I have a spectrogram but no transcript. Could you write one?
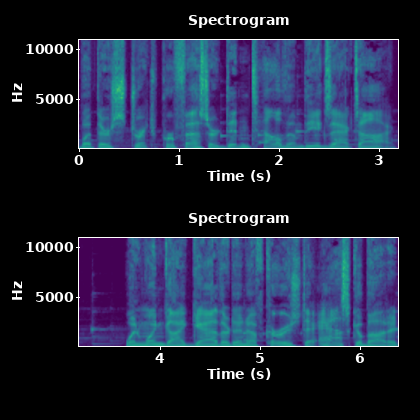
but their strict professor didn't tell them the exact time. When one guy gathered enough courage to ask about it,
